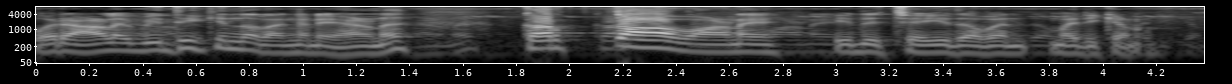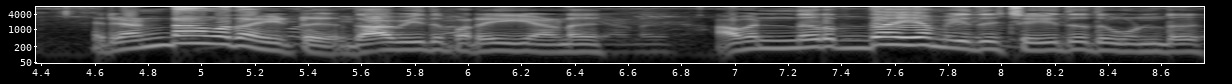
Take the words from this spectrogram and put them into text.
ഒരാളെ വിധിക്കുന്നത് അങ്ങനെയാണ് കർത്താവാണേ ഇത് ചെയ്തവൻ മരിക്കണം. രണ്ടാമതായിട്ട് ദാവീദ് പറയുകയാണ് അവൻ നിർദ്ദയം ഇത് ചെയ്തതുകൊണ്ട്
